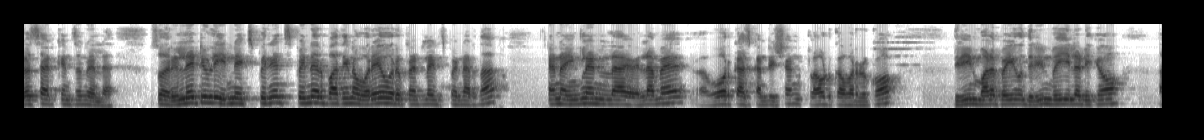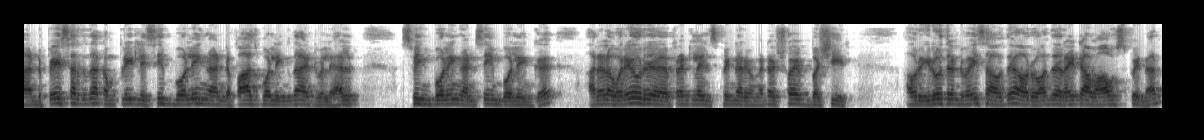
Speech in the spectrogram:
கஸ் அட்கின்சன் இல்லை. ஸோ ரிலேட்டிவ்லி இன்எக்ஸ்பீரியன்ஸ் ஸ்பின்னர் பார்த்தீங்கன்னா ஒரே ஒரு ஃப்ரண்ட்லைன் ஸ்பின்னர் தான். ஏன்னா இங்கிலாண்டில் எல்லாமே ஓவர்காஸ்ட் கண்டிஷன் க்ளவுட் கவர் இருக்கும். திடீர்னு மழை பெய்யும் திடீர்னு வெயில் அடிக்கும். அண்ட் பேசுறதுக்கு தான் completely seam bowling and fast bowling தான் it will help swing bowling and seam போலிங்க்கு அதனால் ஒரே ஒரு ஃப்ரண்ட் லைன் ஸ்பின்னர் இவங்ககிட்ட ஷோயப் பஷீர் அவருக்கு இருபத்தி ரெண்டு வயசு ஆகுது அவர் வந்து ரைட் ஆஃப் ஆஃப் ஸ்பின்னர்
